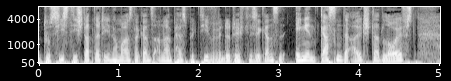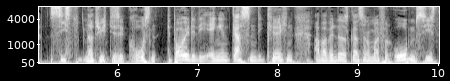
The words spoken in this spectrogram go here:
du siehst die Stadt natürlich nochmal aus einer ganz anderen Perspektive. Wenn du durch diese ganzen engen Gassen der Altstadt läufst, siehst du natürlich diese großen Gebäude, die engen Gassen, die Kirchen, aber wenn du das Ganze nochmal von oben siehst,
